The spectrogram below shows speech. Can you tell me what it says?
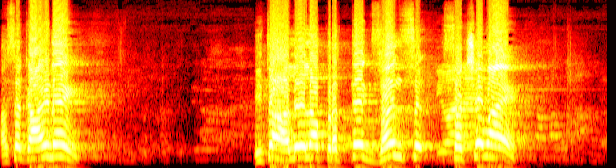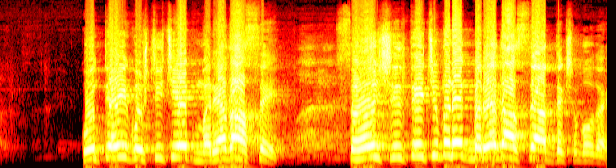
असं काय नाही. इथं आलेला प्रत्येक जण सक्षम आहे. कोणत्याही गोष्टीची एक मर्यादा असते. सहनशीलतेची पण एक मर्यादा असते अध्यक्ष महोदय.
